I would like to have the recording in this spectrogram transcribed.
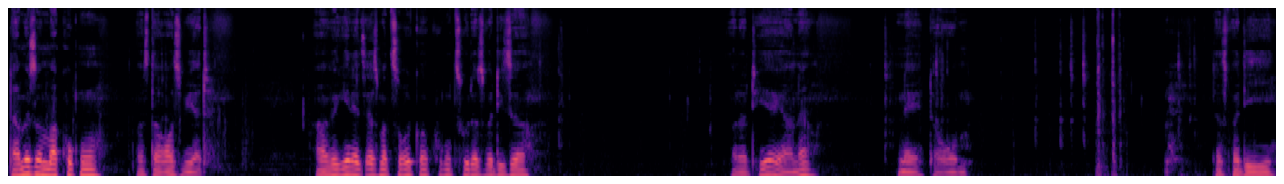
Da müssen wir mal gucken, was daraus wird. Aber wir gehen jetzt erstmal zurück und gucken zu, dass wir diese war das hier? Ja, ne? Ne, da oben. Dass wir die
